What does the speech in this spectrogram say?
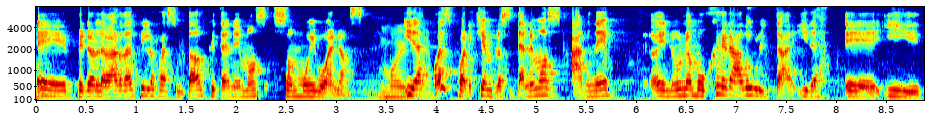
eh, pero la verdad que los resultados que tenemos son muy buenos. y después, por ejemplo, si tenemos acné en una mujer adulta y, eh, y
